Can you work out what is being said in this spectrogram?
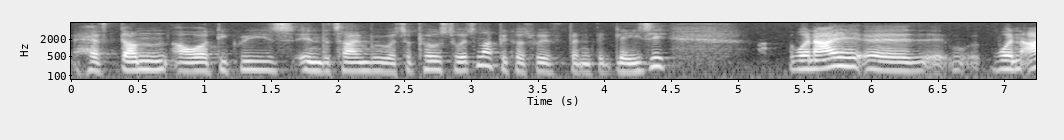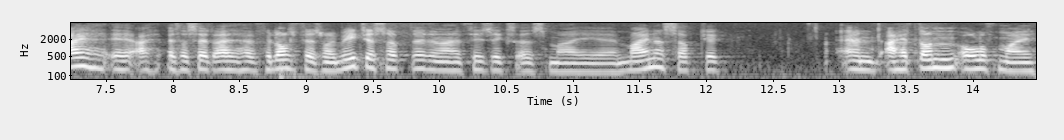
have done our degrees in the time we were supposed to. It's not because we've been a bit lazy, when I, uh, when I, uh, as I said, I have philosophy as my major subject and I have physics as my uh, minor subject, and I had done all of my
